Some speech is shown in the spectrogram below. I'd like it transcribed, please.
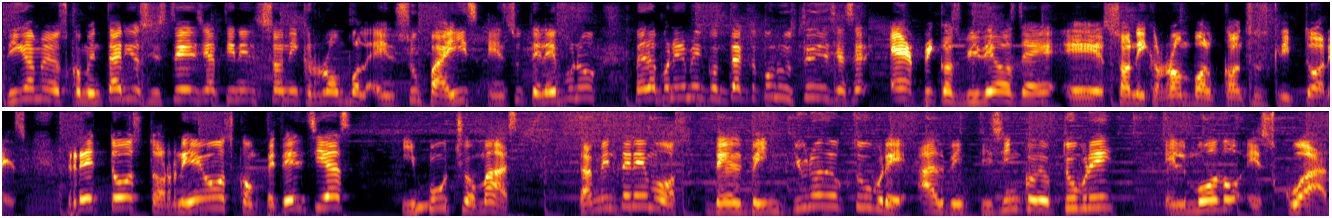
díganme en los comentarios si ustedes ya tienen Sonic Rumble en su país, en su teléfono, para ponerme en contacto con ustedes y hacer épicos videos de eh, Sonic Rumble con suscriptores, retos, torneos, competencias y mucho más. También tenemos del 21 de octubre al 25 de octubre el modo Squad.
